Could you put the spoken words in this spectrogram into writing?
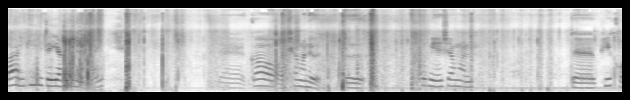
บ้านพี่จะยังอยู่ไหมแต่ก็ช่างมันเถอะเออพวกนี้ช่างมัน แต่พี่ขอ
